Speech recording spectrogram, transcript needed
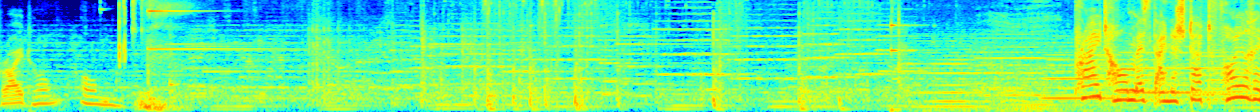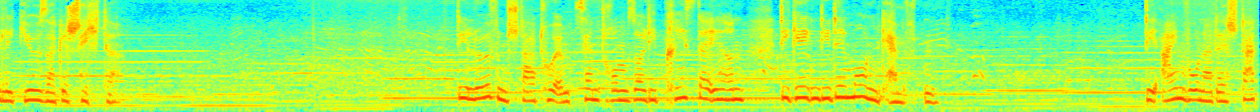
Pride Home um. Pride Home ist eine Stadt voll religiöser Geschichte. Die Löwenstatue im Zentrum soll die Priester ehren, die gegen die Dämonen kämpften. Die Einwohner der Stadt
